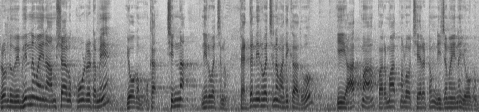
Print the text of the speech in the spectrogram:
రెండు విభిన్నమైన అంశాలు కూడటమే యోగం. ఒక చిన్న నిర్వచనం. పెద్ద నిర్వచనం అది కాదు. ఈ ఆత్మ పరమాత్మలో చేరటం నిజమైన యోగం.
